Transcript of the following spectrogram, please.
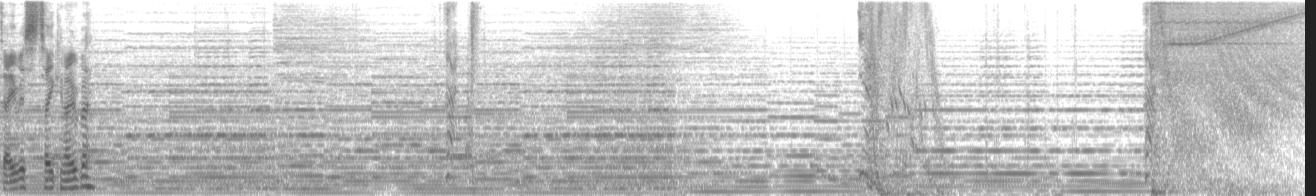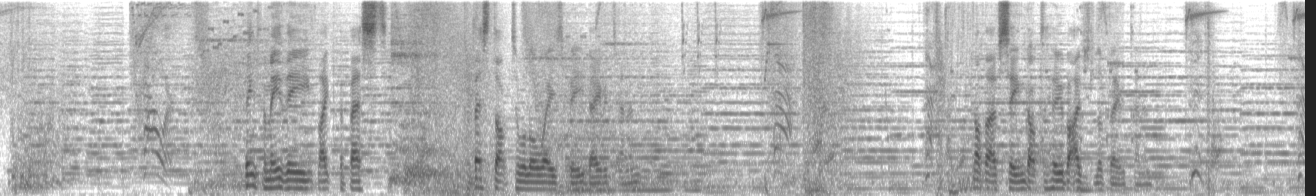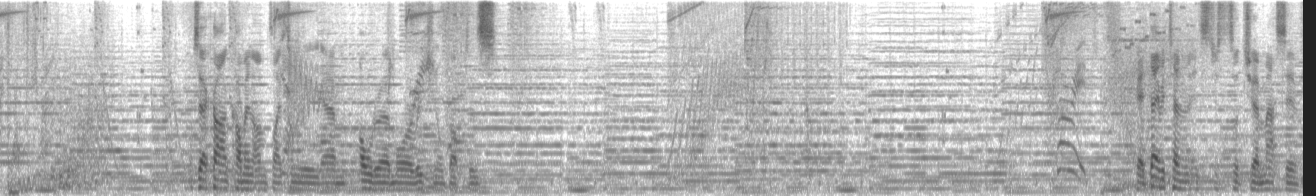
Davis taking over. I think for me, the like the best, the best Doctor will always be David Tennant. Not that I've seen Doctor Who, but I just love David Tennant. Obviously, I can't comment on like some of the um, older, more original Doctors. Yeah, David Tennant is just such a massive,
